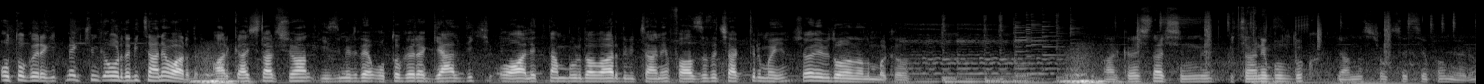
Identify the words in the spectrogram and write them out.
otogara gitmek çünkü orada bir tane vardı. Arkadaşlar şu an İzmir'de otogara geldik. O aletten burada vardı bir tane. Fazla da çaktırmayın. Şöyle bir dolanalım bakalım. Arkadaşlar şimdi bir tane bulduk. Yalnız çok ses yapamıyorum.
